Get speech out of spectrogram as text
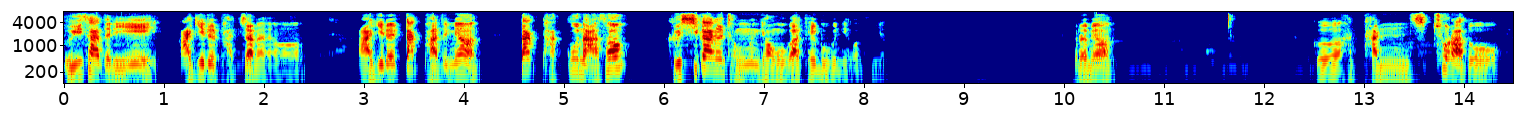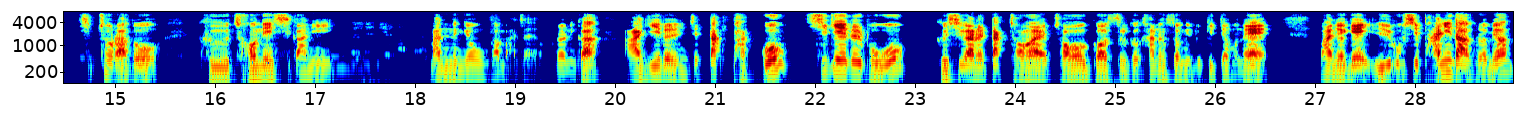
의사들이 아기를 받잖아요. 아기를 딱 받으면 딱 받고 나서 그 시간을 적는 경우가 대부분이거든요. 그러면 그 단 10초라도 10초라도 그 전의 시간이 맞는 경우가 맞아요. 그러니까 아기를 이제 딱 받고 시계를 보고 그 시간을 딱 정할 적었을 그 가능성이 높기 때문에 만약에 7시 반이다 그러면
